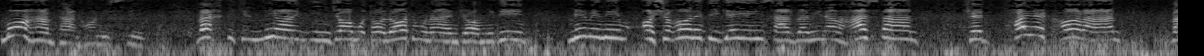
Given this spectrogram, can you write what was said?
ما هم تنها نیستیم. وقتی که میایم اینجا مطالعاتمون رو انجام میدیم می‌بینیم عاشقان دیگه این سرزمین هم هستن که پای کارن. و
